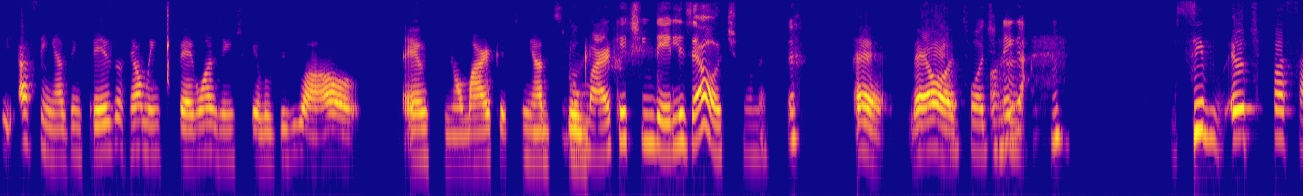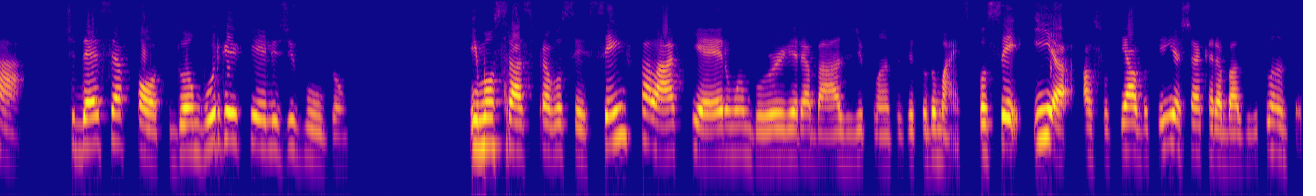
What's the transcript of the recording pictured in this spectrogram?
que, assim, as empresas realmente pegam a gente pelo visual, é, enfim, é um marketing absurdo. O marketing deles é ótimo, né? É, é ótimo. Não pode negar. Se eu te passar, te desse a foto do hambúrguer que eles divulgam e mostrasse para você, sem falar que era um hambúrguer à base de plantas e tudo mais, você ia associar, você ia achar que era à base de plantas?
